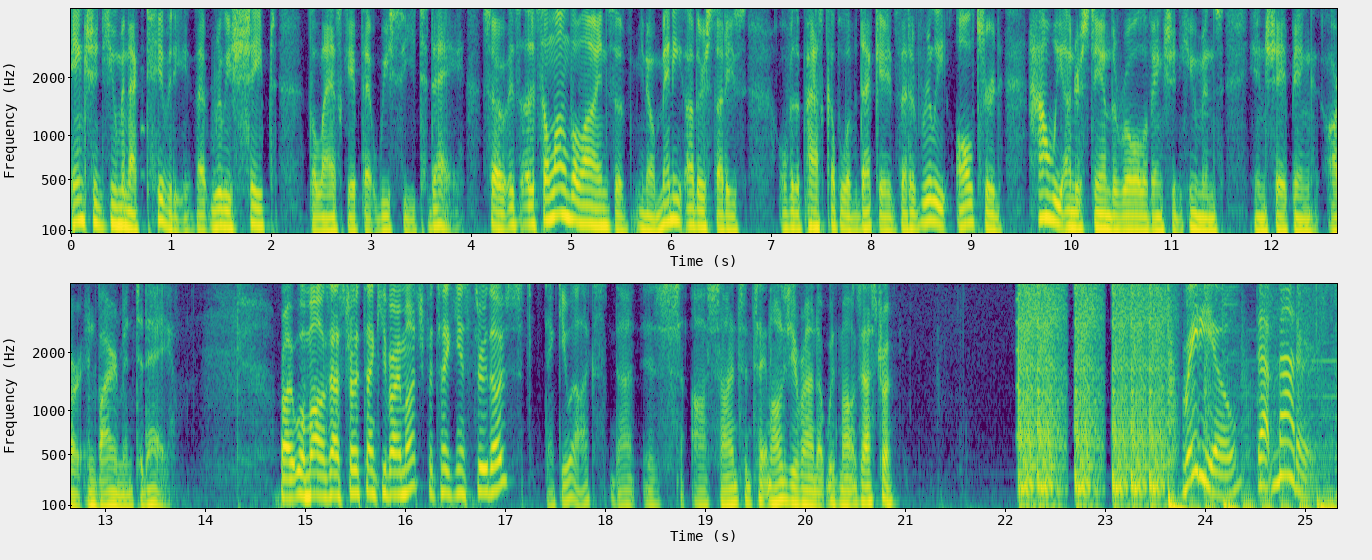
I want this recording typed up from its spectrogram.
ancient human activity that really shaped the landscape that we see today. So it's, it's along the lines of you know many other studies over the past couple of decades that have really altered how we understand the role of ancient humans in shaping our environment today. Right, well, Mark Zastrow, thank you very much for taking us through those. Thank you, Alex. That is our science and technology roundup with Mark Zastrow. Radio that matters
